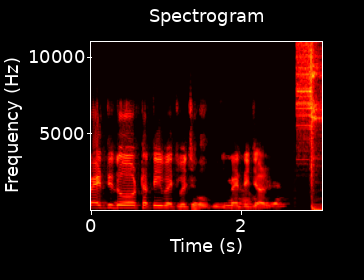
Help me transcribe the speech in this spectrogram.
35 ਤੋਂ 38 ਵਿੱਚ ਵਿੱਚ ਹੋਊਗੀ 35 40 40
